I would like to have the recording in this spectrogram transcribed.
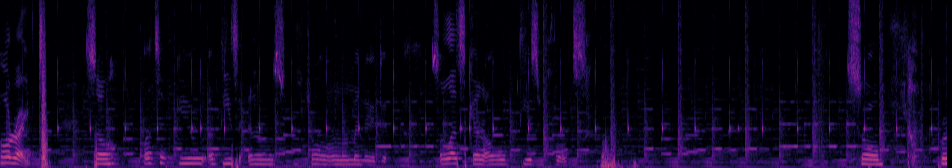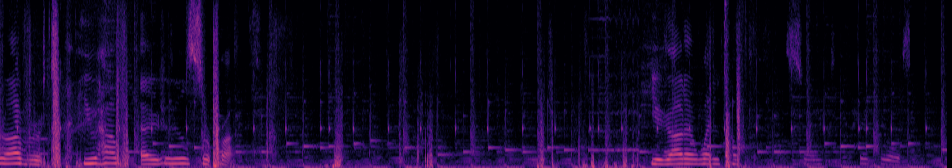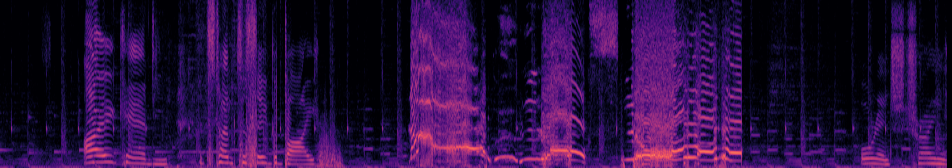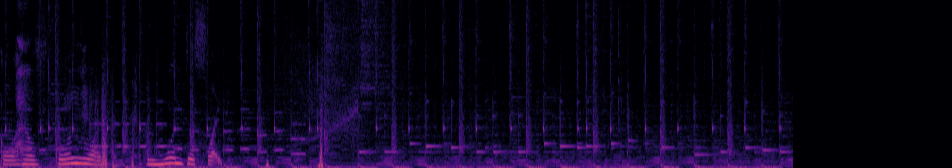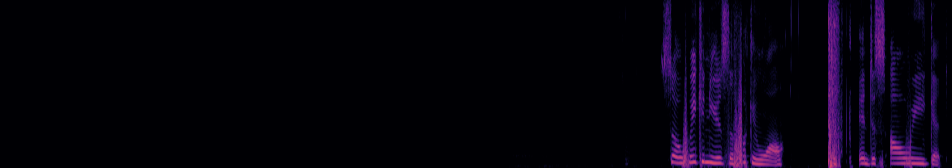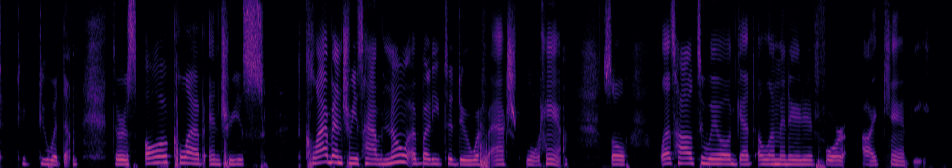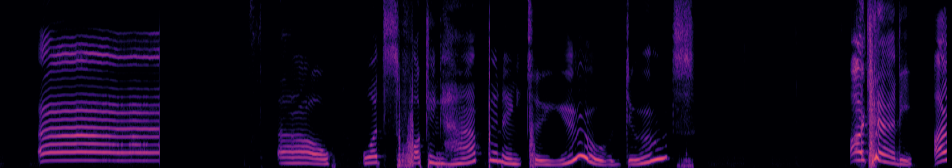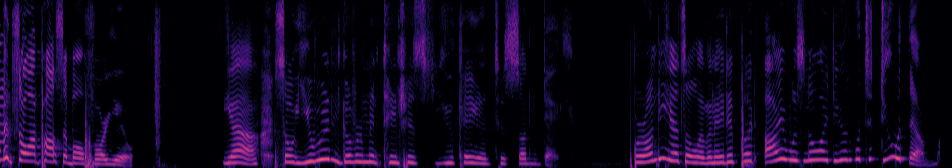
Alright, so let's a few of these animals eliminated. So let's get all of these votes. So, Robert, you have a little surprise. You gotta win to so ridiculous. Eye candy. It's time to say goodbye. No! No! No! Orange triangle have one like and one dislike. So we can use the fucking wall. And this all we get to do with them. There's all collab entries. The collab entries have no ability to do with actual ham. So let's how to will get eliminated for eye candy. Ah! Oh, what's fucking happening to you, dudes? Eye candy! I'm it so impossible for you. Yeah, so UN government changes UK into Sunday. Burundi gets eliminated, but I was no idea what to do with them.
